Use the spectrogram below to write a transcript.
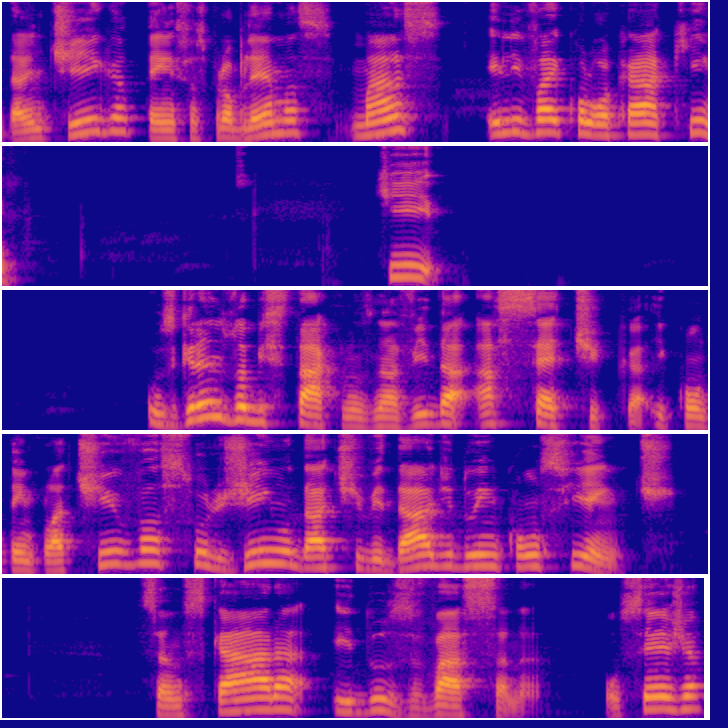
da antiga, tem seus problemas, mas ele vai colocar aqui que os grandes obstáculos na vida ascética e contemplativa surgiam da atividade do inconsciente, samskara e dos vasana, ou seja,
